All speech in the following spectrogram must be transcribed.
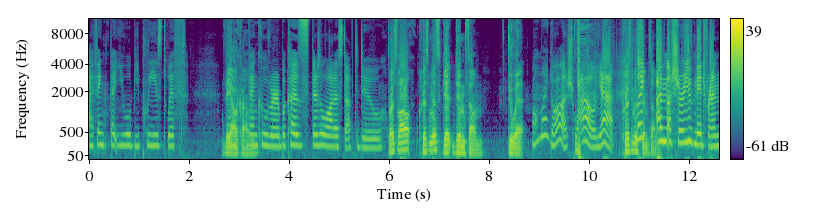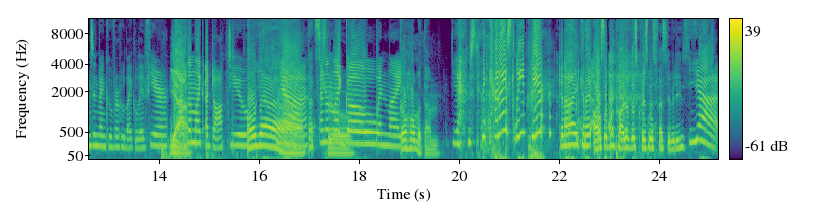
I think that you will be pleased with the Vanc- outcome. Vancouver because there's a lot of stuff to do. First of all, Christmas, get dim sum. Do it. Oh my gosh! Wow, yeah. Christmas like dim sum. I'm sure you've made friends in Vancouver who like live here. Yeah. Have them like adopt you. oh yeah. yeah. That's and true. then like go and like Go home with them. yeah, just like can I sleep here? Can I? Can I also be part of this Christmas festivities? yeah,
